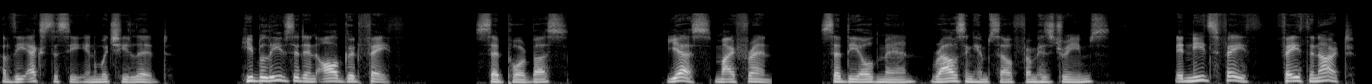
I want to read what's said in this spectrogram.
of the ecstasy in which he lived. He believes it in all good faith, said Porbus. Yes, my friend, said the old man, rousing himself from his dreams. It needs faith, faith in art,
